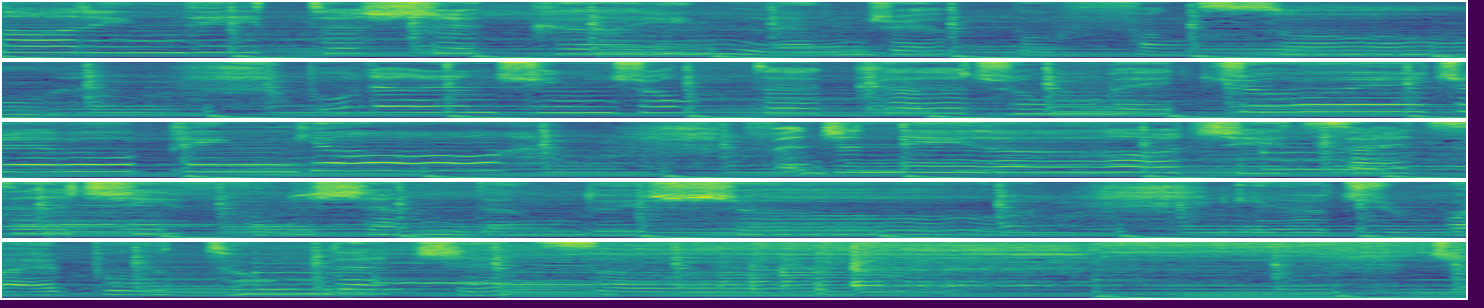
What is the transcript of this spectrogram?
锁定你的时刻，音量绝不放松，不当人群中的可宠，被注意绝不平庸。反正你的逻辑猜测起伏的相当对手，意料之外不同的节奏。这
